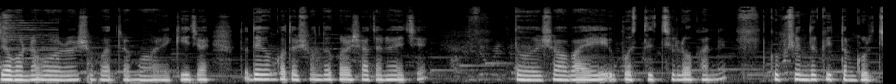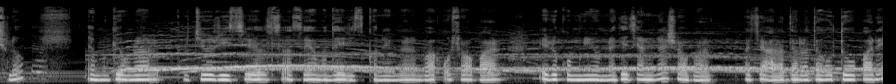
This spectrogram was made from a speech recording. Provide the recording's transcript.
জগন্নাথ বরণ, সুভদ্রা, মহারানী, কি যায়। তো দেখুন কত সুন্দর করে সাজানো হয়েছে। তো সবাই উপস্থিত ছিল ওখানে। খুব সুন্দর কীর্তন করছিল। এমনকি ওনার কিছু রিচুয়ালস আছে আমাদের ইস্কনের বা ও সবার এরকম নিয়ম নাকি? জানি না, সবার কাছে আলাদা আলাদা হতেও পারে।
